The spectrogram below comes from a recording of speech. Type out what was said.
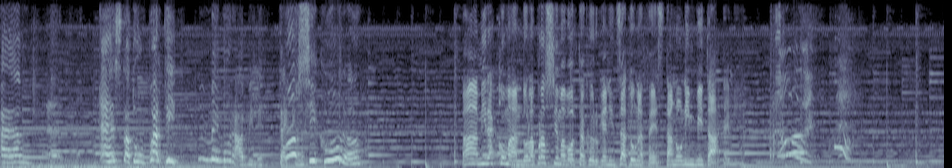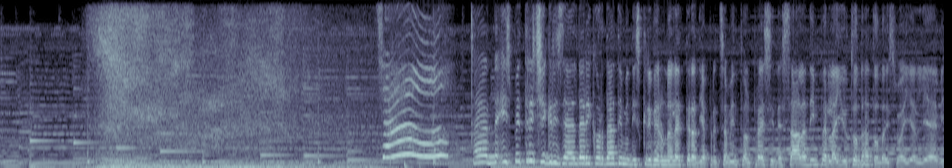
Ehm, eh, è stato un party memorabile, Tecna. Oh, sicuro? Ah, mi raccomando, la prossima volta che organizzate una festa non invitatemi. Ciao! Eh, ispettrice Griselda, ricordatemi di scrivere una lettera di apprezzamento al preside Saladin per l'aiuto dato dai suoi allievi.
